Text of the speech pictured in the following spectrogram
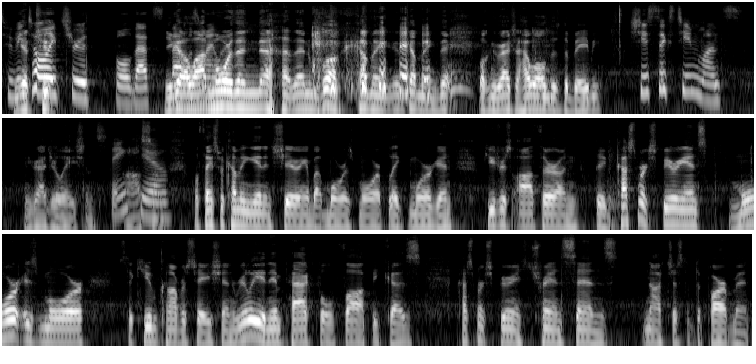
to be got two- totally truthful, that's You that got a lot more than uh, than book coming coming. Well, congratulations. How old is the baby? She's 16 months. Congratulations. Thank awesome. you. Well, thanks for coming in and sharing about More is More. Blake Morgan, Futures author on the customer experience. More is More. It's the CUBE conversation. Really an impactful thought because customer experience transcends not just a department.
